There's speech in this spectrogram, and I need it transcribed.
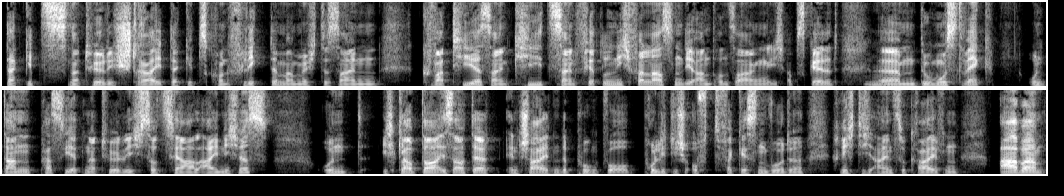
Da gibt's natürlich Streit, da gibt's Konflikte. Man möchte seinen Quartier, sein Kiez, sein Viertel nicht verlassen. Die anderen sagen, ich hab's Geld, mhm. ähm, du musst weg. Und dann passiert natürlich sozial einiges. Und ich glaube, da ist auch der entscheidende Punkt, wo politisch oft vergessen wurde, richtig einzugreifen. Aber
